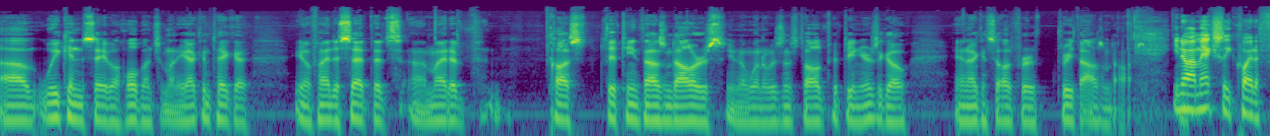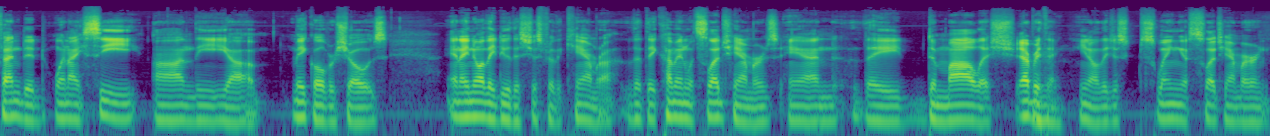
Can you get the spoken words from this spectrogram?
Uh, we can save a whole bunch of money. I can take a, you know, find a set that uh, might have cost fifteen thousand dollars, you know, when it was installed fifteen years ago, and I can sell it for three thousand dollars. You know, I'm actually quite offended when I see on the uh, makeover shows, and I know they do this just for the camera, that they come in with sledgehammers and they demolish everything. You know, they just swing a sledgehammer, and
